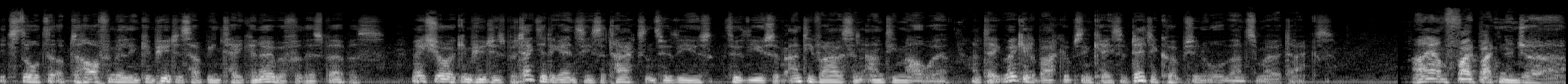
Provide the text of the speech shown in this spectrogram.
It's thought that up to half a million computers have been taken over for this purpose. Make sure your computer is protected against these attacks and through the use through the use of antivirus and anti-malware, and take regular backups in case of data corruption or ransomware attacks. I am Fightback Ninja.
